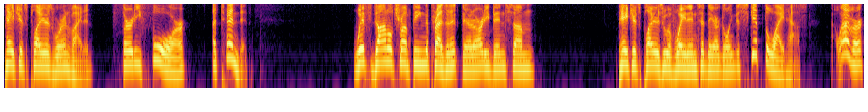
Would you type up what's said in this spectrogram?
Patriots players were invited, 34 attended. With Donald Trump being the president, there had already been some Patriots players who have weighed in said they are going to skip the White House. However,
